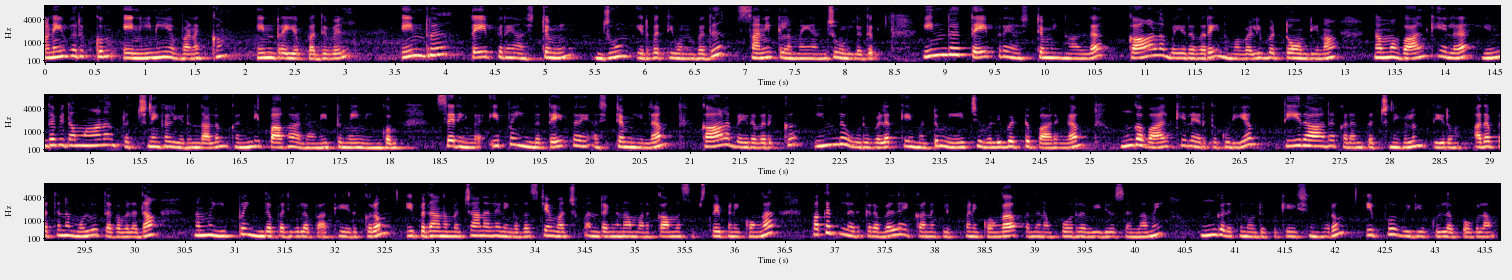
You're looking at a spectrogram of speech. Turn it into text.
அனைவருக்கும் என் இனிய வணக்கம். இன்றைய பதிவில் இன்று தேய்பிறை அஷ்டமி ஜூன் இருபத்தி ஒன்பது சனிக்கிழமை அன்று உள்ளது. இந்த தேய்பிறை அஷ்டமி நாளில் கால பைரவரை நம்ம வழிபட்டோம் அப்படின்னா நம்ம வாழ்க்கையில் எந்த விதமான பிரச்சனைகள் இருந்தாலும் கண்டிப்பாக அது அனைத்துமே நீங்கும். சரிங்க. இப்போ இந்த தேய்பிறை அஷ்டமியில் கால பைரவருக்கு இந்த ஒரு விளக்கை மட்டும் ஏற்றி வழிபட்டு பாருங்கள் உங்கள் வாழ்க்கையில் இருக்கக்கூடிய தீராத கடன் பிரச்சனைகளும் தீரும். அதை பற்றின முழு தகவலை தான் நம்ம இப்போ இந்த பதிவில் பார்க்க இருக்கிறோம். இப்போ தான் நம்ம சேனலை நீங்கள் ஃபஸ்ட் டைம் வாட்ச் பண்ணுறீங்கன்னா மறக்காமல் சப்ஸ்கிரைப் பண்ணிக்கோங்க. பக்கத்தில் இருக்கிற பெல் ஐக்கானை கிளிக் பண்ணிக்கோங்க. அப்போ நான் போடுற வீடியோஸ் எல்லாமே உங்களுக்கு நோட்டிஃபிகேஷன் வரும். இப்போ வீடியோக்குள்ளே போகலாம்.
